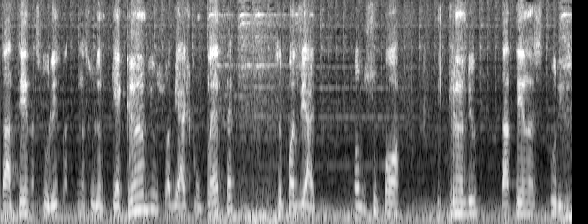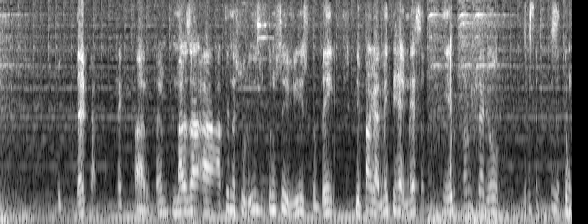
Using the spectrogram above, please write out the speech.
da Atenas Turismo, Atenas Turismo, que é câmbio, sua viagem completa. Você pode viajar todo o suporte de câmbio da Atenas Turismo. Deve é claro, né? mas a, a Atenas Turismo tem um serviço também de pagamento e remessa de dinheiro para o exterior. Se você precisa ter um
